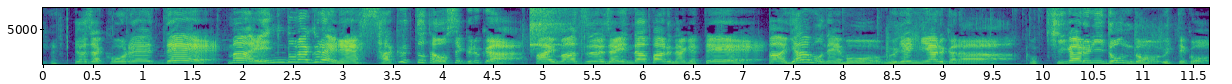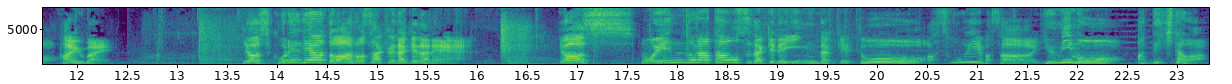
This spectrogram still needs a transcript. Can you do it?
よ、じゃあこれで、まあエンドラぐらいね、サクッと倒してくるか。はい、まず、じゃあエンダーパール投げて、まあ矢もね、もう無限にあるから、もう気軽にどんどん打ってこう。はい、うまい。よし、これであとあの柵だけだね。よしもうエンドラ倒すだけでいいんだけど、あ、そういえばさ、弓も、あ、できたわ。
